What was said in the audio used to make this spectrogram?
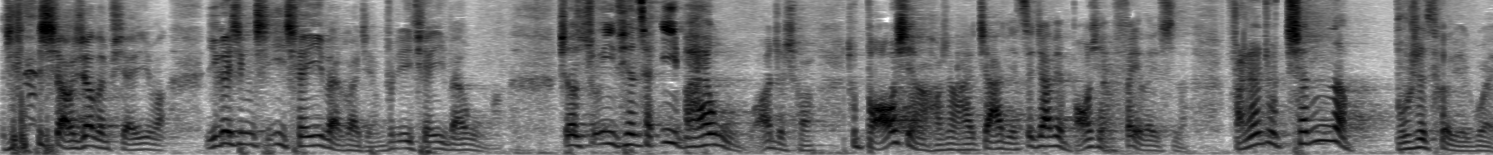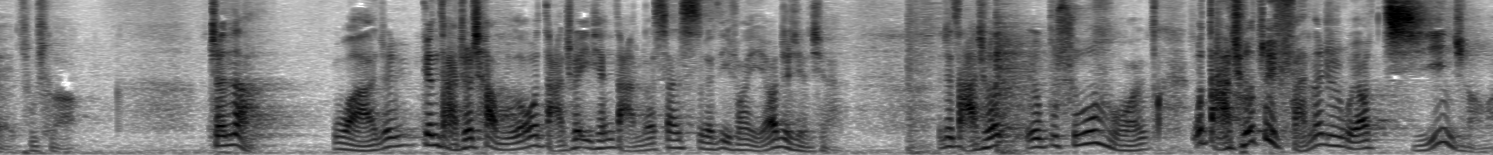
你能想象的便宜吗？一个星期一千一百块钱，不是一天一百五吗？这租一天才一百五啊！这车，这保险好像还加点，再加点保险费类似的，反正就真的不是特别贵租车，真的。哇，这跟打车差不多。我打车一天打个三四个地方也要这些钱，这打车又不舒服。我打车最烦的就是我要急，你知道吗？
